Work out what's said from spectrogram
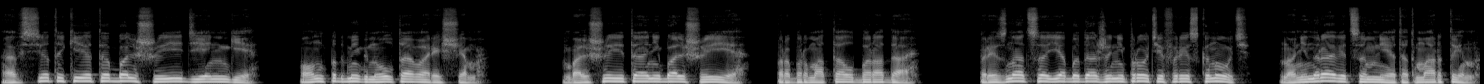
«А все-таки это большие деньги!» – он подмигнул товарищам. «Большие-то они большие», – пробормотал Борода. Признаться, я бы даже не против рискнуть, но не нравится мне этот Мартын.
